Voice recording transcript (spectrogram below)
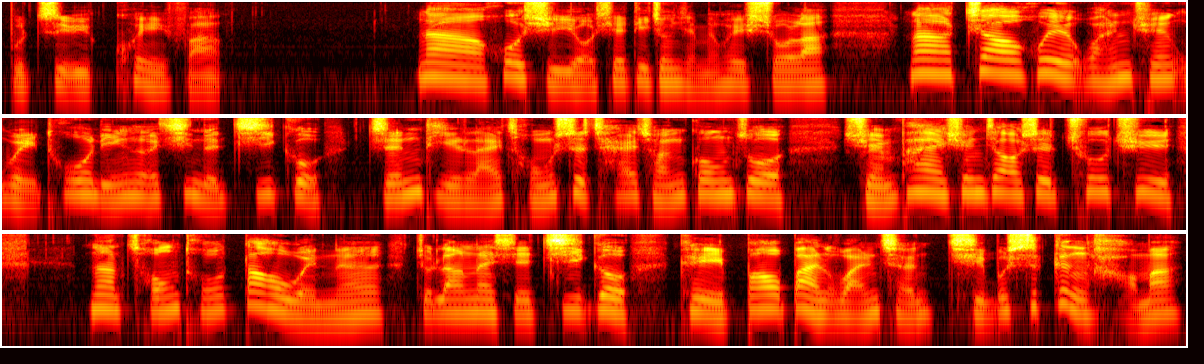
不至于匮乏。那或许有些弟兄姐妹会说啦，那教会完全委托联合性的机构整体来从事拆船工作，选派宣教士出去，那从头到尾呢，就让那些机构可以包办完成，岂不是更好吗？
